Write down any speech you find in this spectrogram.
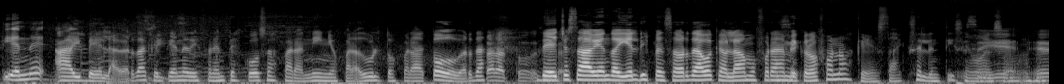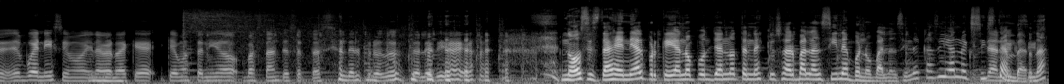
tiene Aibela, ¿verdad? Que tiene diferentes cosas para niños, para adultos, para todo, ¿verdad? Para todo. De hecho, estaba viendo ahí el dispensador de agua que hablábamos fuera de micrófono, que está excelentísimo. Sí, es, buenísimo y la verdad que, hemos tenido bastante aceptación del producto, le digo no, sí está genial porque ya no, ya no tenés que usar balancines. Bueno, balancines casi ya no existen, ¿verdad?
